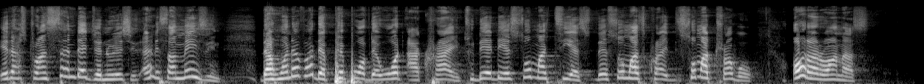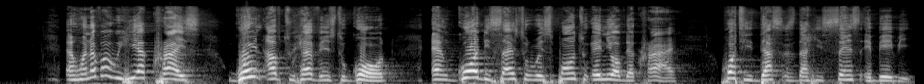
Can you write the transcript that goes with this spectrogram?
it has transcended generations. And it's amazing that whenever the people of the world are crying, today there's so much tears, there's so much cry, so much trouble all around us. And whenever we hear Christ going up to heavens to God, and God decides to respond to any of the cry, what he does is that he sends a baby.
